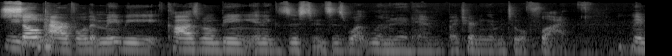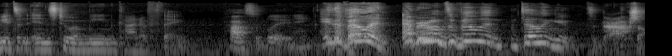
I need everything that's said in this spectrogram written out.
so powerful that maybe Cosmo being in existence is what limited him by turning him into a fly. Maybe it's an ends to a mean kind of thing. Possibly. He's a villain. Everyone's a villain. I'm telling you, it's a dark side.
